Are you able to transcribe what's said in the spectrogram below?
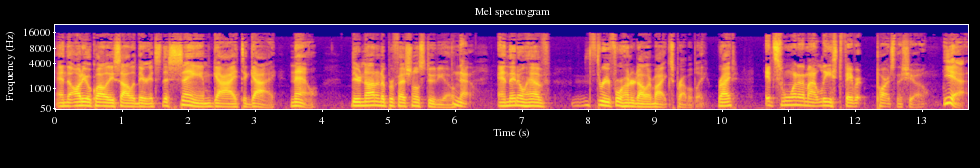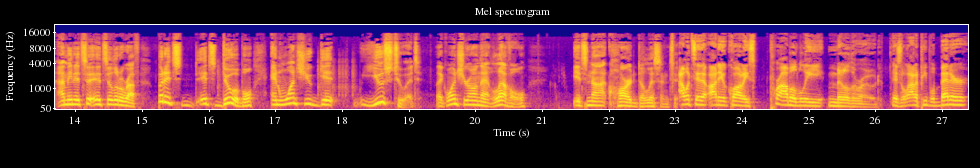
And the audio quality is solid there. It's the same guy to guy. Now, they're not in a professional studio No. And they don't have three or four hundred dollar mics, probably, right? it's one of my least favorite parts of the show. Yeah, I mean it's it's a little rough, but it's it's doable. And once you get used to it, like once you're on that level, it's not hard to listen to. I would say the audio quality is probably middle of the road. There's a lot of people better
